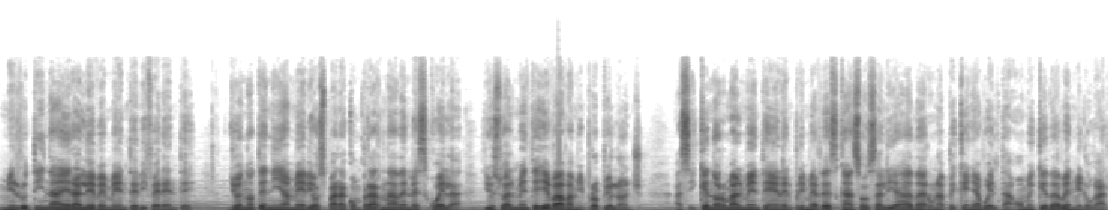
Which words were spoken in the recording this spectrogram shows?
Mi rutina era levemente diferente. Yo no tenía medios para comprar nada en la escuela y usualmente llevaba mi propio lunch, así que normalmente en el primer descanso salía a dar una pequeña vuelta o me quedaba en mi lugar.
